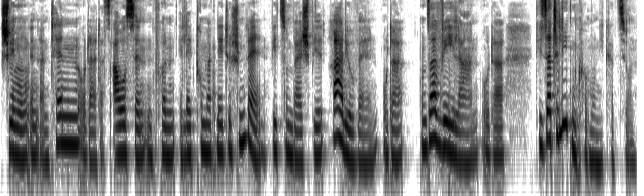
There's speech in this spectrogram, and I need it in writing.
Schwingung in Antennen oder das Aussenden von elektromagnetischen Wellen, wie zum Beispiel Radiowellen oder unser WLAN oder die Satellitenkommunikation.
